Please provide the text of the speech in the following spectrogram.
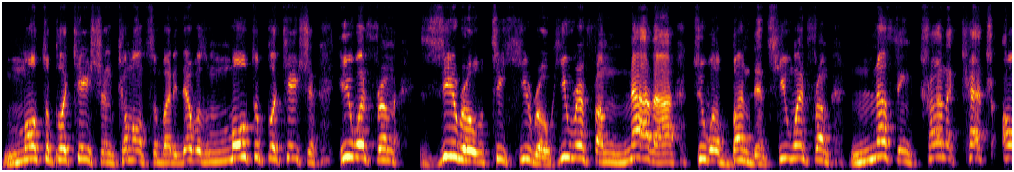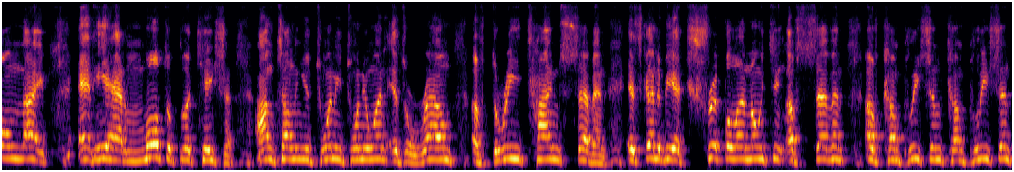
multiplication. Come on, somebody. There was multiplication. He went from zero to hero. He went from nada to abundance. He went from nothing, trying to catch all night, and he had multiplication. I'm telling you, 2021 is a realm of three times seven. It's going to be a triple anointing of seven of completion, completion,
